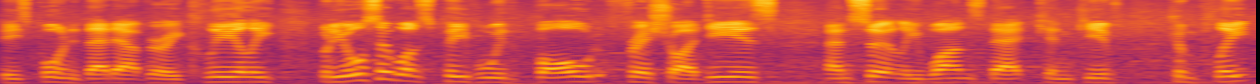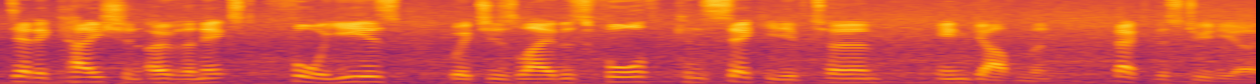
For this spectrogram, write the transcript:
He's pointed that out very clearly, but he also wants people with bold, fresh ideas and certainly ones that can give complete dedication over the next four years, which is Labor's fourth consecutive term in government. Back to the studio.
